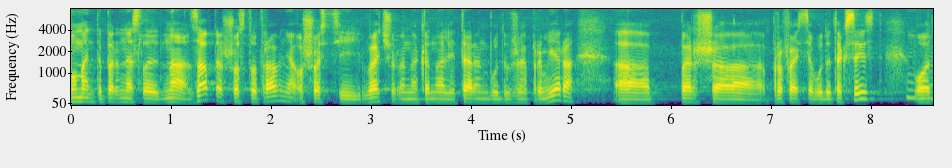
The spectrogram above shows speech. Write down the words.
моменти перенесли на завтра, 6 травня, о 6 вечора на каналі Терен буде вже прем'єра. Перша професія буде таксист. От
